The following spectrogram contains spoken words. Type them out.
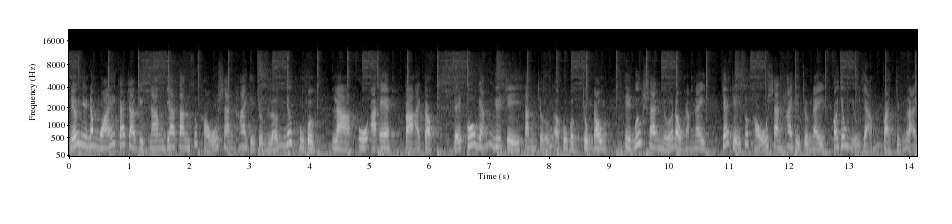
Nếu như năm ngoái cá tra Việt Nam gia tăng xuất khẩu sang hai thị trường lớn nhất khu vực là UAE và Ai Cập để cố gắng duy trì tăng trưởng ở khu vực Trung Đông, thì bước sang nửa đầu năm nay, giá trị xuất khẩu sang hai thị trường này có dấu hiệu giảm và chững lại.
